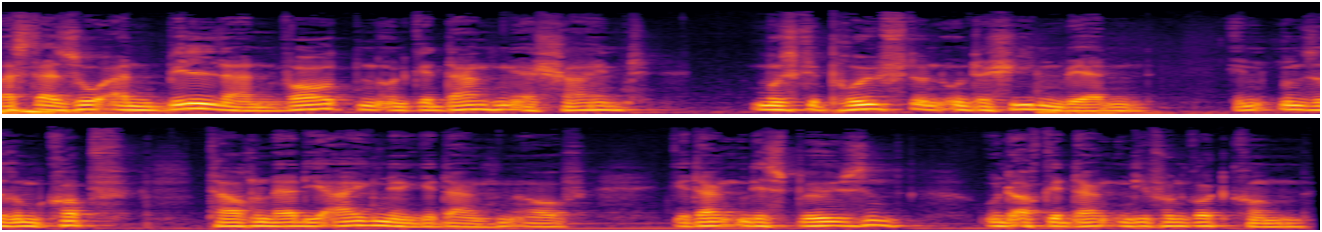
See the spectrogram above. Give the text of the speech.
Was da so an Bildern, Worten und Gedanken erscheint, muss geprüft und unterschieden werden. In unserem Kopf tauchen da die eigenen Gedanken auf, Gedanken des Bösen und auch Gedanken, die von Gott kommen.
